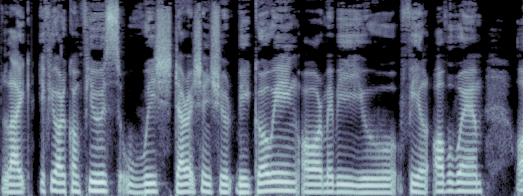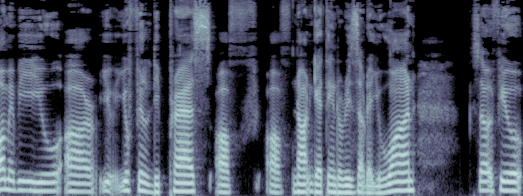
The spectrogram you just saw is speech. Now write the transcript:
like if you are confused which direction should be going or maybe you feel overwhelmed or maybe you are, you, you feel depressed of, of not getting the result that you want. So if you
